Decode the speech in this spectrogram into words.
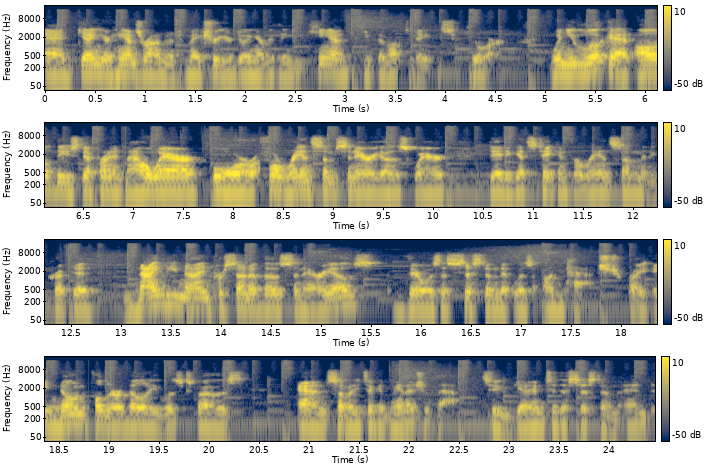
and getting your hands around them to make sure you're doing everything you can to keep them up to date and secure. When you look at all of these different malware or for ransom scenarios where data gets taken for ransom and encrypted, 99% of those scenarios, there was a system that was unpatched, right? A known vulnerability was exposed and somebody took advantage of that to get into the system and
